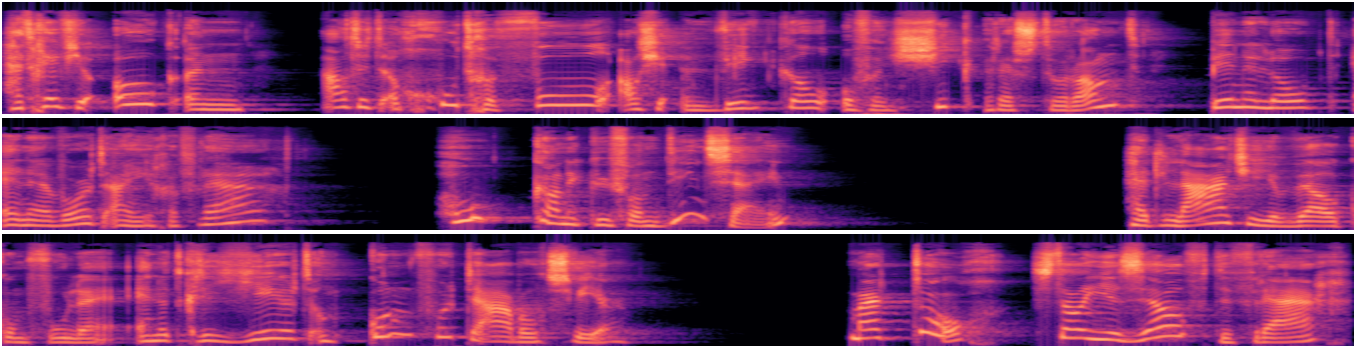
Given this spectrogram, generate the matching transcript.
Het geeft je ook een, altijd een goed gevoel als je een winkel of een chic restaurant binnenloopt en er wordt aan je gevraagd hoe kan ik u van dienst zijn? Het laat je je welkom voelen en het creëert een comfortabel sfeer. Maar toch stel je jezelf de vraag,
